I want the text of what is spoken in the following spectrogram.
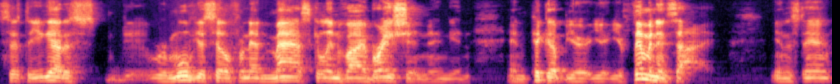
sister, you got to remove yourself from that masculine vibration and and, and pick up your, your, your feminine side. You understand?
